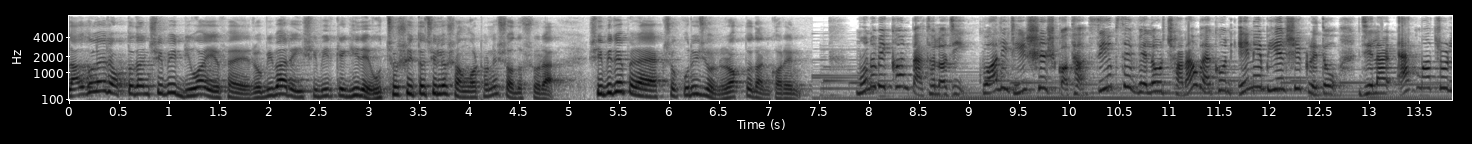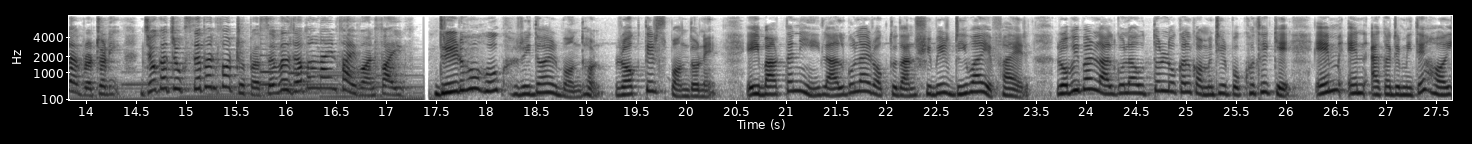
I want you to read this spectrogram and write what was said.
লালগোলায় রক্তদান শিবির ডিওয়াইএফআই রবিবার এই শিবিরকে ঘিরে উচ্ছ্বসিত ছিল সংগঠনের সদস্যরা। শিবিরে প্রায় একশো কুড়ি জন রক্তদান করেন। মনোবীক্ষণ প্যাথোলজি, কোয়ালিটির শেষ কথা। সিএমসি ভেলোর ছাড়াও এখন এনএবিএল স্বীকৃত জেলার একমাত্র ল্যাবরেটরি। যোগাযোগ seven four triple seven double nine five one five. দৃঢ় হোক হৃদয়ের বন্ধন, রক্তের স্পন্দনে। এই বার্তা নিয়েই লালগোলায় রক্তদান শিবির ডিওয়াইএফআইয়ের। রবিবার লালগোলা উত্তর লোকাল কমিটির পক্ষ থেকে এম এন একাডেমিতে হয়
